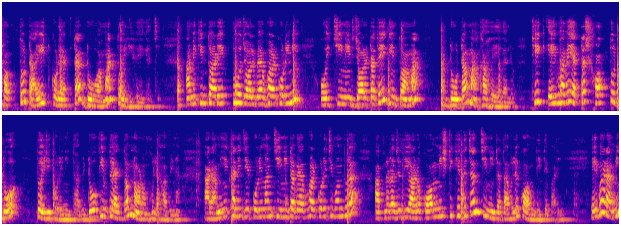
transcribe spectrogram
শক্ত, টাইট করে একটা ডো আমার তৈরি হয়ে গেছে। আমি কিন্তু আর একটুও জল ব্যবহার করিনি, ওই চিনির জলটাতেই কিন্তু আমার ডোটা মাখা হয়ে গেল। ঠিক এইভাবেই একটা শক্ত ডো তৈরি করে নিতে হবে। ডো কিন্তু একদম নরম হলে হবে না। আর আমি এখানে যে পরিমাণ চিনিটা ব্যবহার করেছি বন্ধুরা, আপনারা যদি আরও কম মিষ্টি খেতে চান, চিনিটা তাহলে কম দিতে পারেন। এবার আমি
